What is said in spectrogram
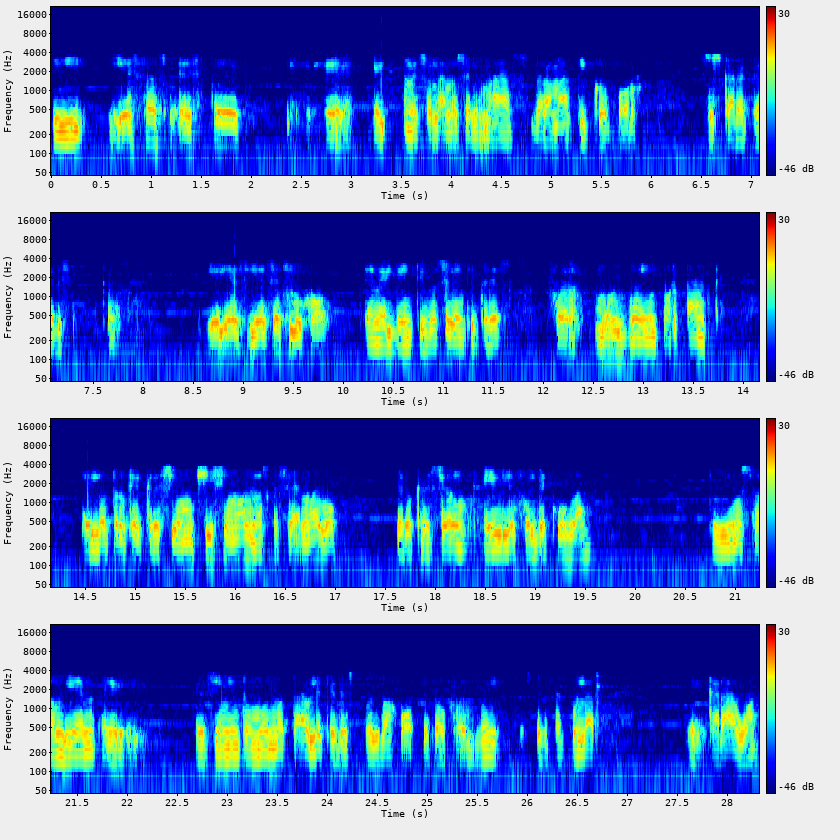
Y, y estas, este, eh, el venezolano es el más dramático por sus características. Y, y ese flujo en el 22 y 23 fue muy, muy importante. El otro que creció muchísimo, no es que sea nuevo, pero creció increíble, fue el de Cuba. Tuvimos también el crecimiento muy notable que después bajó, pero fue muy espectacular, Nicaragua,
